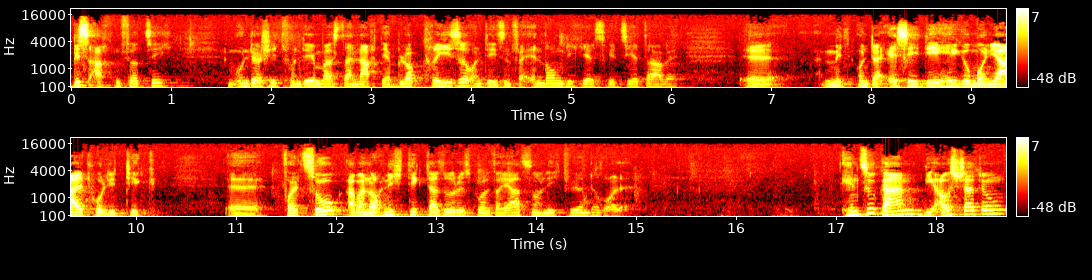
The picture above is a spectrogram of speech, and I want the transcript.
bis 1948, im Unterschied von dem, was dann nach der Blockkrise und diesen Veränderungen, die ich hier skizziert habe, mit unter SED-Hegemonialpolitik äh, vollzog, aber noch nicht Diktatur des Proletariats, noch nicht führende Rolle. Hinzu kam die Ausstattung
